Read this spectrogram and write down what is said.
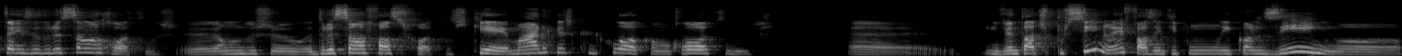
tens adoração a rótulos. É um dos, adoração a falsos rótulos, que é marcas que colocam rótulos uh, inventados por si, não é? Fazem tipo um iconezinho ou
